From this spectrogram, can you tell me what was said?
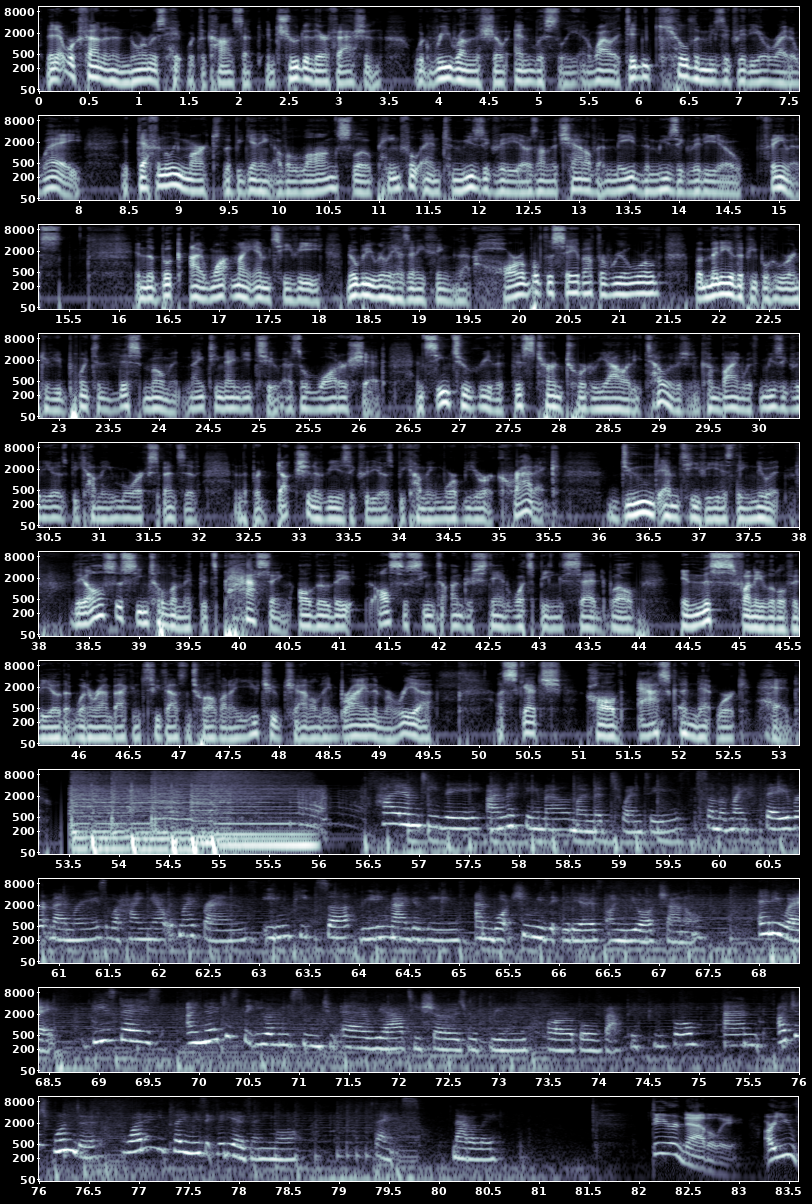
The network found an enormous hit with the concept and, true to their fashion, would rerun the show endlessly. And while it didn't kill the music video right away, it definitely marked the beginning of a long, slow, painful end to music videos on the channel that made the music video famous. In the book I Want My MTV, nobody really has anything that horrible to say about the real world, but many of the people who were interviewed point to this moment, 1992, as a watershed, and seem to agree that this turn toward reality television, combined with music videos becoming more expensive and the production of music videos becoming more bureaucratic, doomed MTV as they knew it. They also seem to lament its passing, although they also seem to understand what's being said, well, in this funny little video that went around back in 2012 on a YouTube channel named Brian and Maria, a sketch called Ask a Network Head. Hi MTV, I'm a female in my mid 20s. Some of my favorite memories were hanging out with my friends, eating pizza, reading magazines, and watching music videos on your channel. Anyway, these days, I noticed that you only seem to air reality shows with really horrible, vapid people, and I just wondered, why don't you play music videos anymore? Thanks, Natalie. Dear Natalie, are you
